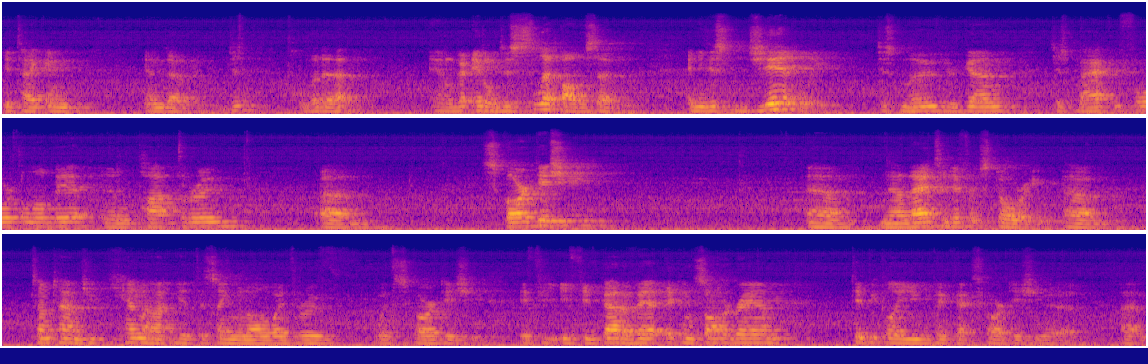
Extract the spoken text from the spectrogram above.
You take and, and uh, just pull it up, and it'll, it'll just slip all of a sudden. And you just gently just move your gun just back and forth a little bit, and it'll pop through. Um, scar tissue. Um, now that's a different story. Um, sometimes you cannot get the semen all the way through with scar tissue. If, you, if you've got a vet that can sonogram, typically you can pick that scar tissue up. Um,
